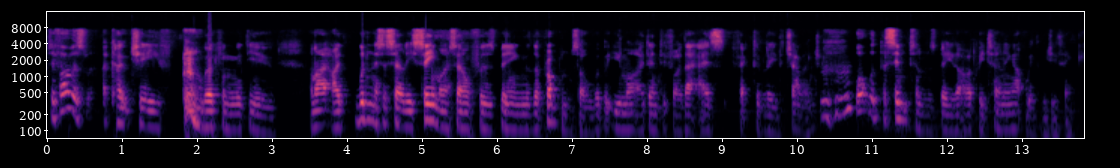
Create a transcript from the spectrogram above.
So if I was a coachee working with you, and I, I, wouldn't necessarily see myself as being the problem solver, but you might identify that as effectively the challenge. Mm-hmm. What would the symptoms be that I'd be turning up with, would you think?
